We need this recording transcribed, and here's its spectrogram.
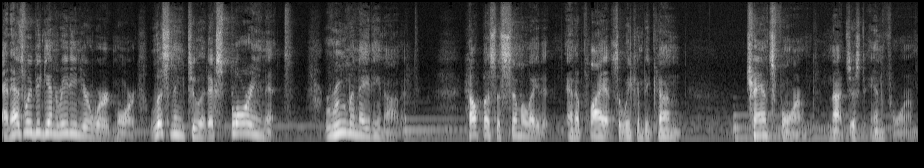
And as we begin reading your word more, listening to it, exploring it, ruminating on it, Help us assimilate it and apply it so we can become transformed, not just informed.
